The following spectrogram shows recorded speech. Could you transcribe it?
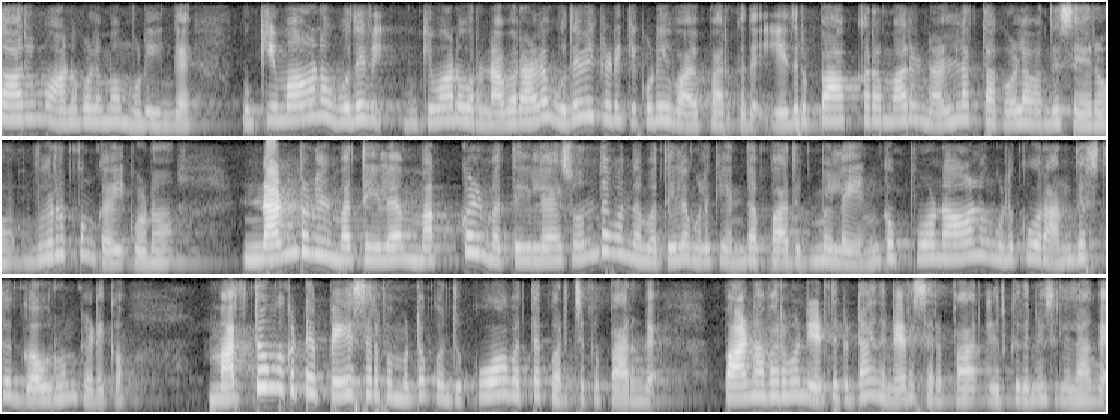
காரியமும் அனுகூலமாக முடியுங்க. முக்கியமான உதவி முக்கியமான ஒரு நபரால் உதவி கிடைக்கக்கூடிய வாய்ப்பாக இருக்குது. எதிர்பார்க்குற மாதிரி நல்ல தகவலை வந்து சேரும். விருப்பம் கைகூடும். நண்பர்கள் மத்தியில் மக்கள் மத்தியில் சொந்த பந்த மத்தியில் உங்களுக்கு எந்த பாதிப்புமே இல்லை. எங்கே போனாலும் உங்களுக்கு ஒரு அந்தஸ்து கௌரவம் கிடைக்கும். மற்றவங்க கிட்ட பேசுகிறப்ப மட்டும் கொஞ்சம் கோபத்தை குறைச்சிக்க பாருங்க. பணவரவன் எடுத்துக்கிட்டா இந்த நேரம் சிறப்பாக இருக்குதுன்னு சொல்லலாங்க.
